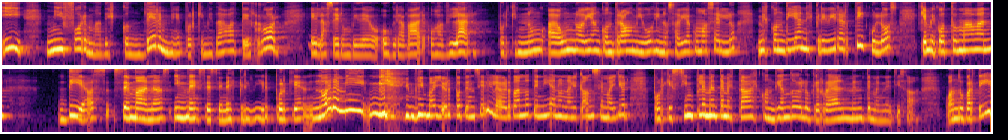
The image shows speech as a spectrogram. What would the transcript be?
y mi forma de esconderme porque me daba terror el hacer un video o grabar o hablar porque no, aún no había encontrado mi voz y no sabía cómo hacerlo, me escondía en escribir artículos que me tomaban días, semanas y meses en escribir porque no era mi, mayor potencial y la verdad no tenían un alcance mayor porque simplemente me estaba escondiendo de lo que realmente magnetizaba. Cuando partí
